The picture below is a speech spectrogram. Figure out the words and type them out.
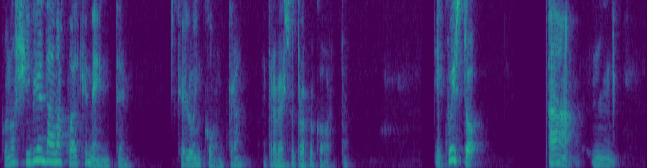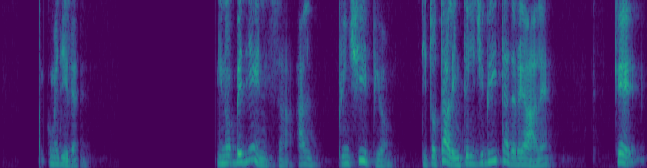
Conoscibile da una qualche mente che lo incontra attraverso il proprio corpo. E questo ha, mh, come dire, in obbedienza al principio di totale intelligibilità del reale che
